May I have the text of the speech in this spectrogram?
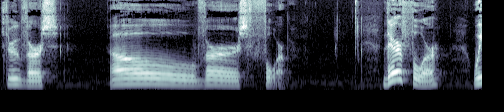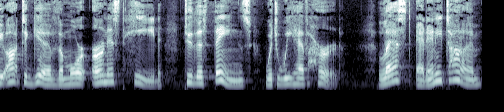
through verse oh verse 4. Therefore we ought to give the more earnest heed to the things which we have heard, lest at any time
